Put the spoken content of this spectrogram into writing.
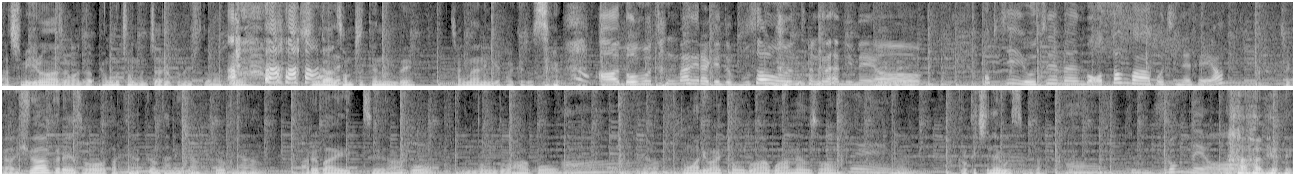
아침에 일어나자마자 병무청 문자를 보내주더라고요. 순간 섬찟했는데 장난인 게 밝혀졌어요. 아 너무 장난이라기 좀 무서운 장난이네요. 혹시 요즘은 뭐 어떤 거 하고 지내세요? 제가 휴학을 해서 딱히 학교는 다니지 않고요. 그냥 아르바이트 하고 운동도 하고 아, 그냥 동아리 활동도 하고 하면서 네. 그냥 그렇게 지내고 있습니다. 아, 좀 부럽네요. 아, 네네.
